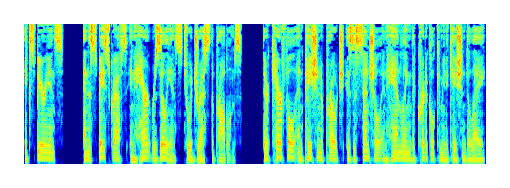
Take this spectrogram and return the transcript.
experience, and the spacecraft's inherent resilience to address the problems. Their careful and patient approach is essential in handling the critical communication delay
